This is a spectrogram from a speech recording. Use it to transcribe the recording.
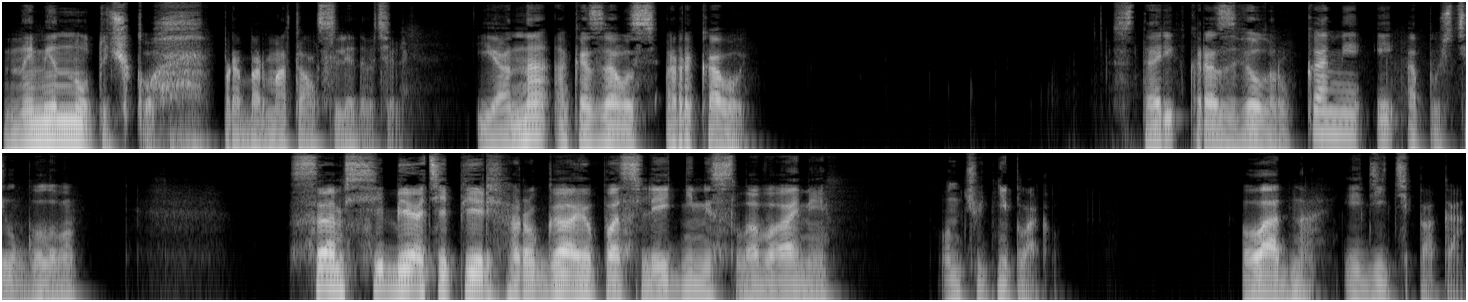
«На минуточку», — пробормотал следователь. И она оказалась роковой. Старик развел руками и опустил голову. «Сам себя теперь ругаю последними словами». Он чуть не плакал. Ладно, идите пока.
